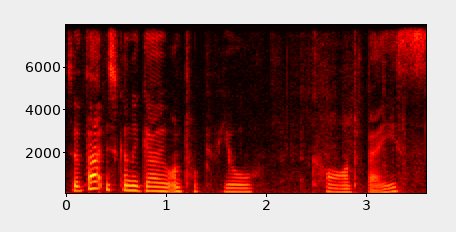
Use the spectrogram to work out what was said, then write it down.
So that is going to go on top of your card base.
